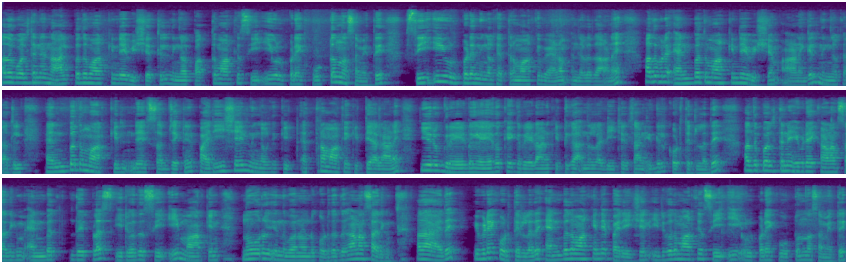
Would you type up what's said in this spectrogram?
അതുപോലെ തന്നെ നാൽപ്പത് മാർക്കിന്റെ വിഷയത്തിൽ നിങ്ങൾ പത്ത് മാർക്ക് സി ഇ ഉൾപ്പെടെ കൂട്ടുന്ന സമയത്ത് സി ഇ ഉൾപ്പെടെ നിങ്ങൾക്ക് എത്ര മാർക്ക് വേണം എന്നുള്ളതാണ്. അതുപോലെ എൺപത് മാർക്കിന്റെ വിഷയം ആണെങ്കിൽ നിങ്ങൾക്ക് അതിൽ എൺപത് മാർക്കിന്റെ സബ്ജക്റ്റിന് പരീക്ഷയിൽ നിങ്ങൾക്ക് എത്ര മാർക്ക് കിട്ടിയാലാണ് ഈ ഒരു ഗ്രേഡ് ഏതൊക്കെ ഗ്രേഡാണ് കിട്ടുക എന്നുള്ള ഡീറ്റെയിൽസ് ആണ് ഇതിൽ കൊടുത്തിട്ടുള്ളത്. അതുപോലെ തന്നെ ഇവിടെ കാണാൻ സാധിക്കും എൺപത് പ്ലസ് ഇരുപത് സി ഇ മാർക്കിൻ നൂറ് എന്ന് പറഞ്ഞുകൊണ്ട് കൊടുത്തത് കാണാൻ സാധിക്കും. അതായത് ഇവിടെ കൊടുത്തിട്ടുള്ളത് എൺപത് മാർക്കിന്റെ പരീക്ഷയിൽ ഇരുപത് മാർക്ക് സി ഇ ഉൾപ്പെടെ കൂട്ടുന്ന സമയത്ത്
